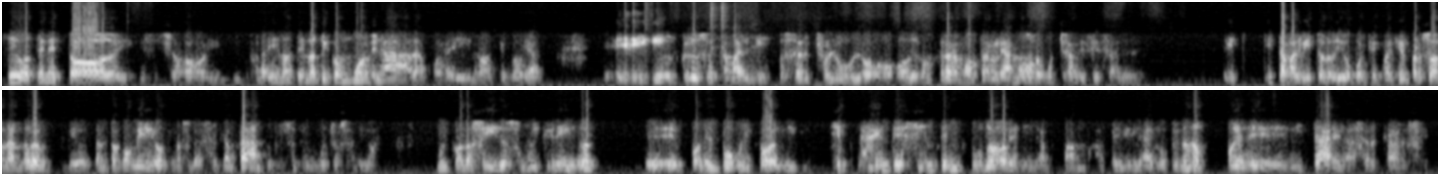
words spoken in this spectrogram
Si vos tenés todo y qué sé yo, y, por no te, no te conmueve nada por ahí, ¿no? Que voy eh, incluso está mal visto ser cholulo o, demostrar mostrarle amor muchas veces al eh, está mal visto lo digo porque cualquier persona no lo digo tanto conmigo que no se le acercan tanto que yo tengo muchos amigos muy conocidos muy queridos por el público y la gente siente un pudor en ir a, pedirle algo, pero no puede evitar el acercarse.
